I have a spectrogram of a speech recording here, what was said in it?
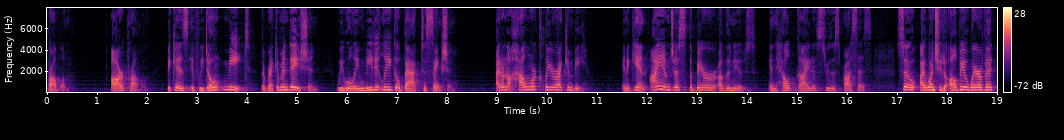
problem, our problem. Because if we don't meet the recommendation, we will immediately go back to sanction. I don't know how more clear I can be. And again, I am just the bearer of the news and help guide us through this process. So I want you to all be aware of it.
